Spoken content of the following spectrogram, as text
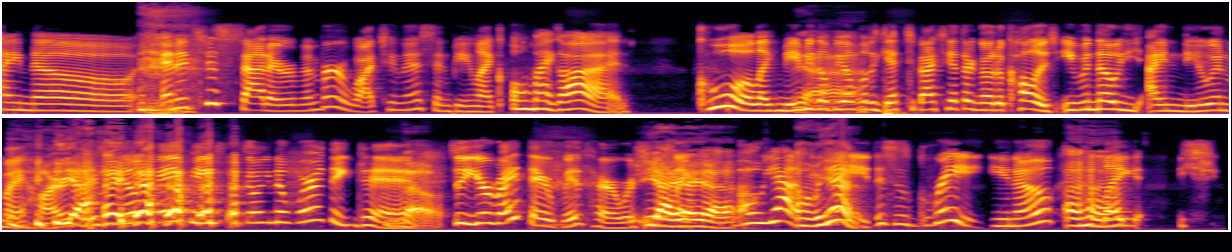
I know. And it's just sad. I remember watching this and being like, "Oh my god. Cool. Like maybe yeah. they'll be able to get to back together and go to college." Even though I knew in my heart yeah, there's no yeah. way Pacey's going to Worthington. No. So you're right there with her where she's like, yeah. "Oh yeah, oh yeah. This is great, you know?" Uh-huh. Like she,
